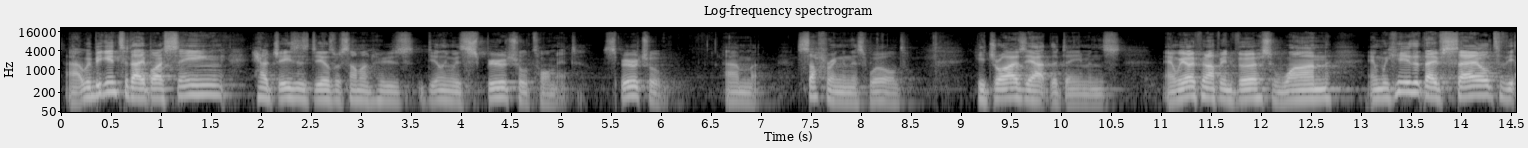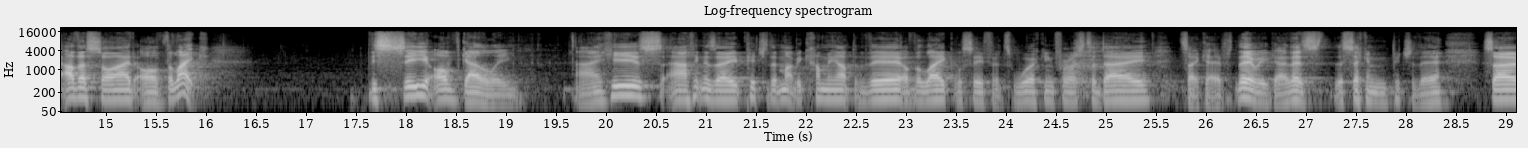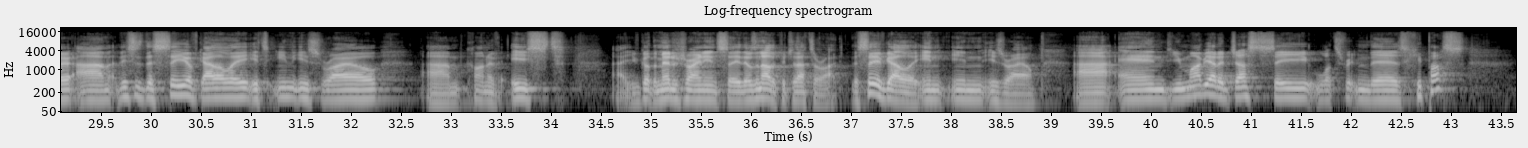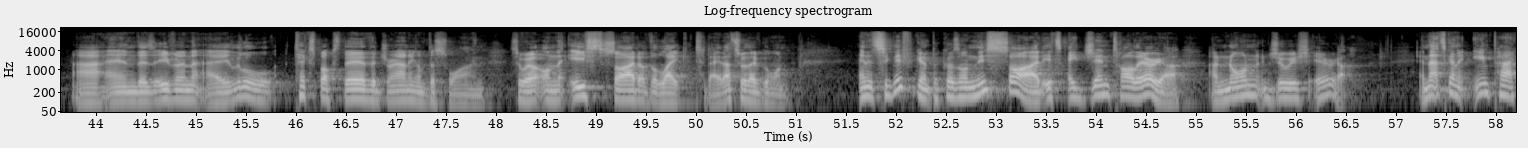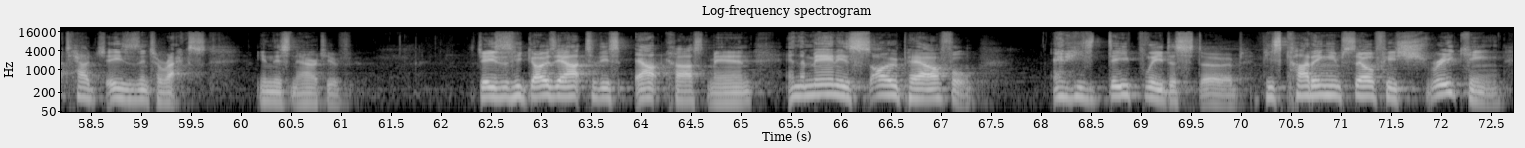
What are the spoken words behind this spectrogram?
Uh, we begin today by seeing how Jesus deals with someone who's dealing with spiritual torment, spiritual um, suffering in this world. He drives out the demons. And we open up in verse 1 and we hear that they've sailed to the other side of the lake, this Sea of Galilee. Uh, here's, uh, I think there's a picture that might be coming up there of the lake. We'll see if it's working for us today. It's okay. There we go. There's the second picture there. So, um, this is the Sea of Galilee. It's in Israel, um, kind of east. Uh, you've got the Mediterranean Sea. There was another picture, that's all right. The Sea of Galilee in, in Israel. Uh, and you might be able to just see what's written there is Hippos. Uh, and there's even a little text box there, the drowning of the swine. So we're on the east side of the lake today. That's where they've gone. And it's significant because on this side, it's a Gentile area, a non Jewish area. And that's going to impact how Jesus interacts in this narrative. Jesus, he goes out to this outcast man, and the man is so powerful, and he's deeply disturbed. He's cutting himself, he's shrieking.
